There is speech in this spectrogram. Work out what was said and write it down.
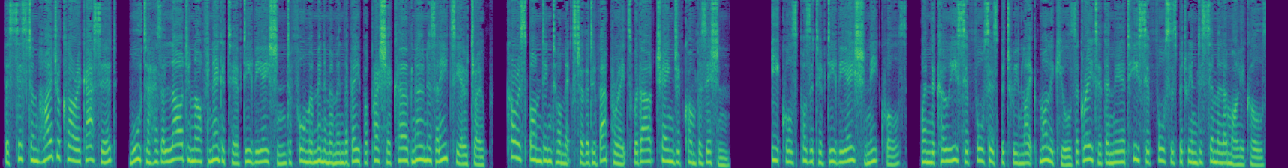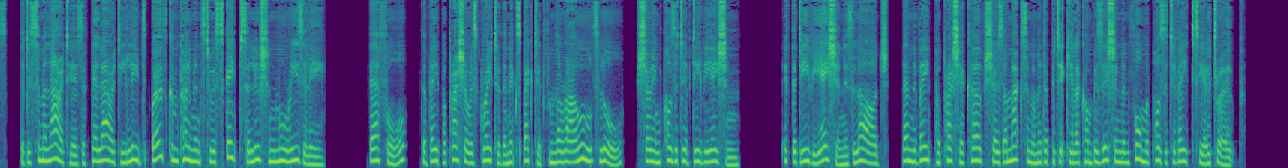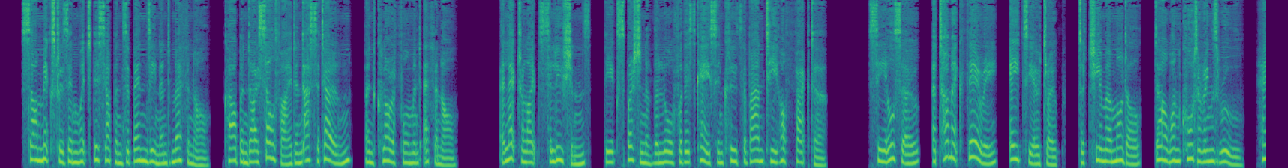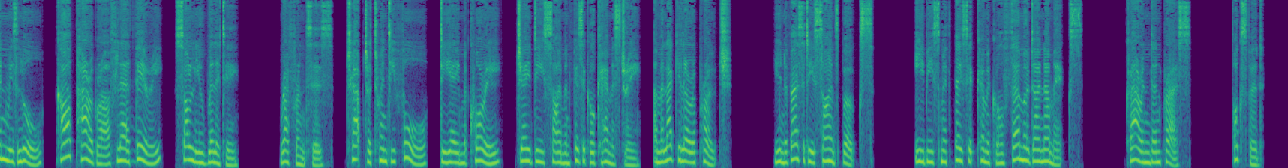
The system hydrochloric acid, water has a large enough negative deviation to form a minimum in the vapor pressure curve known as an azeotrope, corresponding to a mixture that evaporates without change of composition. Equals positive deviation equals, when the cohesive forces between like molecules are greater than the adhesive forces between dissimilar molecules, the dissimilarities of polarity leads both components to escape solution more easily. Therefore, the vapor pressure is greater than expected from the Raoult's law, showing positive deviation. If the deviation is large, then the vapor pressure curve shows a maximum at a particular composition and form a positive azeotrope. Some mixtures in which this happens are benzene and methanol, carbon disulfide and acetone, and chloroform and ethanol. Electrolyte solutions, the expression of the law for this case includes the Van 't Hoff factor. See also, atomic theory, azeotrope, Tumor model, Darwin quarterings rule, Henry's law, Car paragraph layer theory, solubility. References, Chapter 24, D. A. McQuarrie, J. D. Simon Physical Chemistry, A Molecular Approach. University Science Books. E. B. Smith Basic Chemical Thermodynamics. Clarendon Press. Oxford.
